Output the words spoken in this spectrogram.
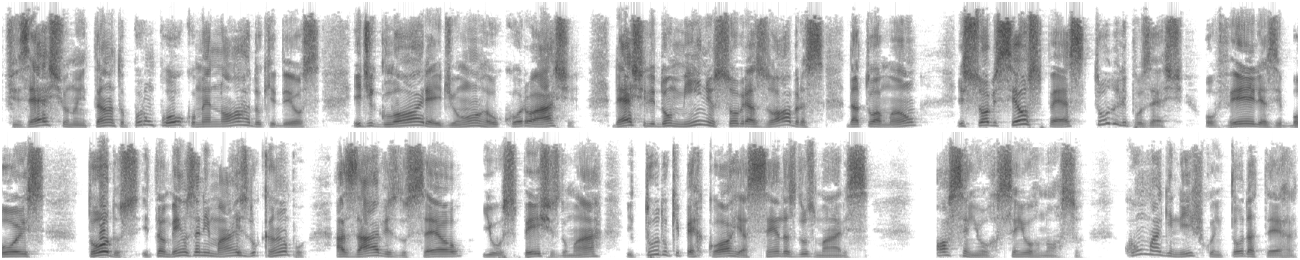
Fizeste-o, no entanto, por um pouco menor do que Deus, e de glória e de honra o coroaste. Deste-lhe domínio sobre as obras da tua mão, e sob seus pés tudo lhe puseste: ovelhas e bois, Todos, e também os animais do campo, as aves do céu e os peixes do mar, e tudo o que percorre as sendas dos mares. Ó Senhor, Senhor nosso, quão magnífico em toda a terra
